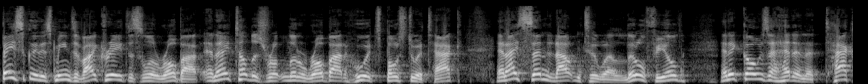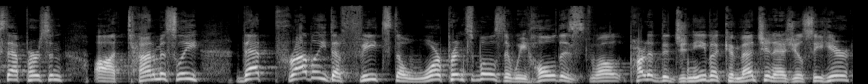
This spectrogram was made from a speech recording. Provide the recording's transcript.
Basically, this means if I create this little robot and I tell this little robot who it's supposed to attack, and I send it out into a little field, and it goes ahead and attacks that person autonomously, that probably defeats the war principles that we hold as, well, part of the Geneva Convention, as you'll see here.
